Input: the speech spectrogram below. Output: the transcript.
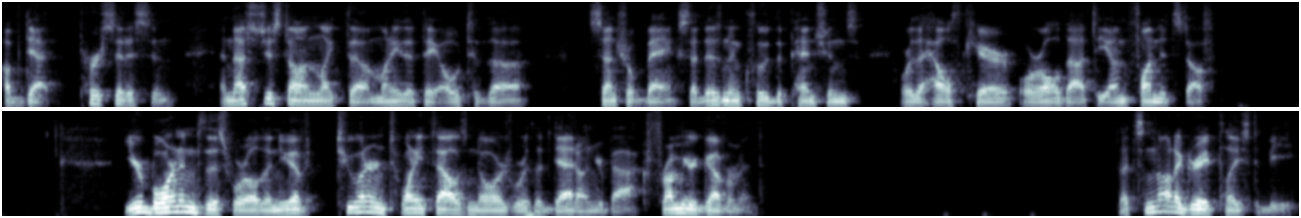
of debt per citizen and that's just on like the money that they owe to the central banks. That doesn't include the pensions or the health care or all that, the unfunded stuff. You're born into this world and you have $220,000 worth of debt on your back from your government. That's not a great place to be.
